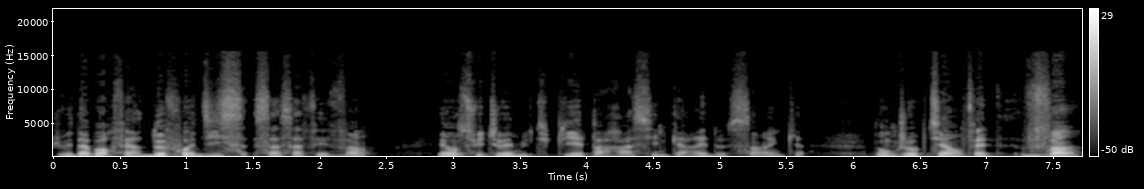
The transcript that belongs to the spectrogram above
Je vais d'abord faire 2 fois 10, ça, ça fait 20. Et ensuite, je vais multiplier par racine carrée de 5. Donc j'obtiens en fait 20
